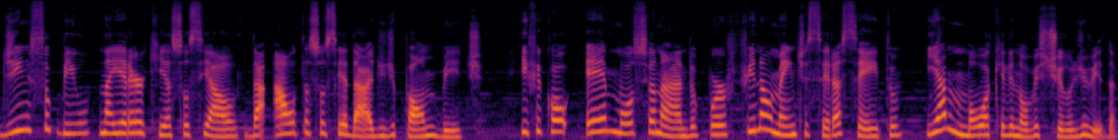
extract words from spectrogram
Jin subiu na hierarquia social da alta sociedade de Palm Beach e ficou emocionado por finalmente ser aceito e amou aquele novo estilo de vida.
